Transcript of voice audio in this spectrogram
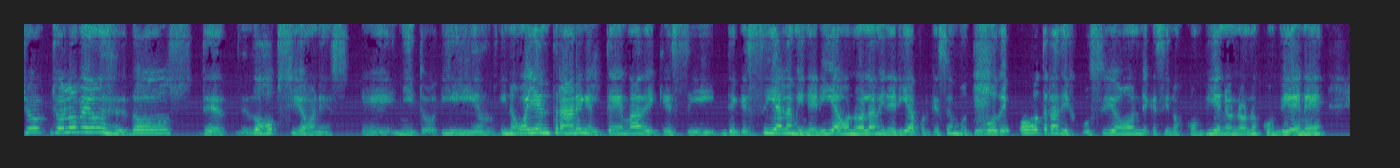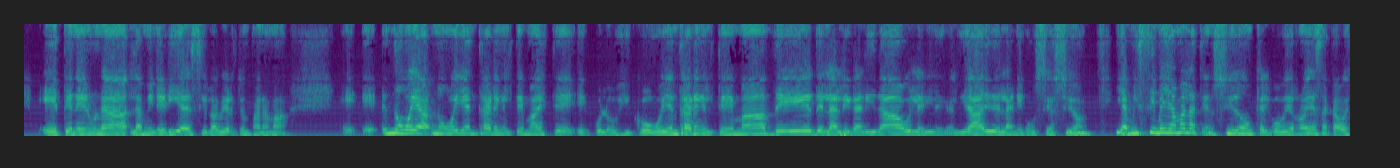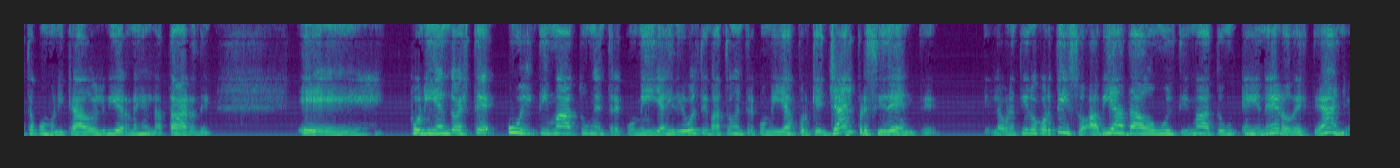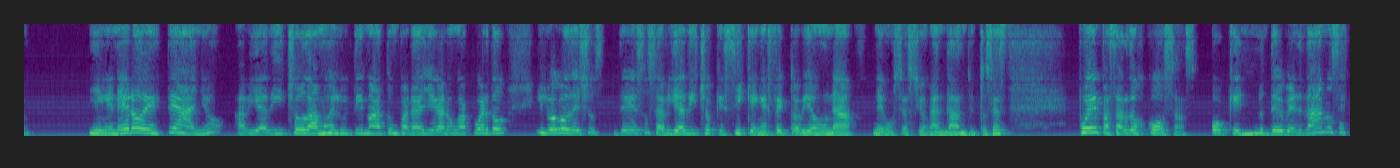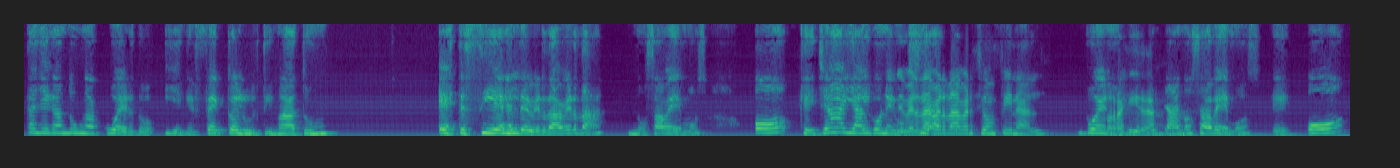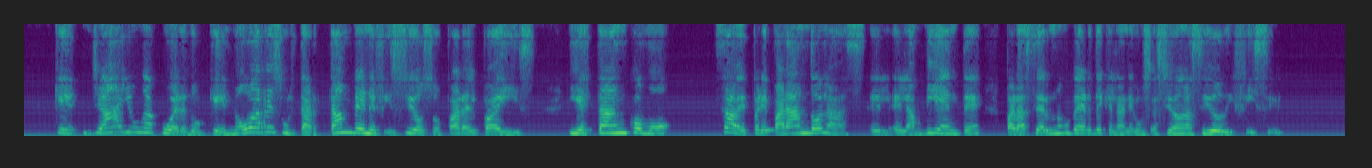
Yo, yo lo veo desde dos, de, dos opciones, eh, Ñito, y, no voy a entrar en el tema de que, si, de que sí a la minería o no a la minería, porque eso es motivo de otra discusión, de que si nos conviene o no nos conviene eh, tener una, la minería de cielo abierto en Panamá. Eh, no, voy a, no voy a entrar en el tema este ecológico, voy a entrar en el tema de, de, la legalidad o la ilegalidad y de la negociación. Y a mí sí me llama la atención que el gobierno haya sacado este comunicado el viernes en la tarde, eh, poniendo este ultimátum entre comillas, y digo ultimátum entre comillas porque ya el presidente, Laurentino Cortizo, había dado un ultimátum en enero de este año. Y en enero de este año había dicho, damos el ultimátum para llegar a un acuerdo, y luego de, ellos, de eso se había dicho que sí, que en efecto había una negociación andando. Entonces, pueden pasar dos cosas, o que de verdad no se está llegando a un acuerdo y en efecto el ultimátum, este sí es el de verdad, verdad, no sabemos, o que ya hay algo negociado. De verdad, verdad, versión final. Bueno, ya no sabemos, eh, o que ya hay un acuerdo que no va a resultar tan beneficioso para el país y están como, sabes, preparando las, el, el ambiente para hacernos ver de que la negociación ha sido difícil.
